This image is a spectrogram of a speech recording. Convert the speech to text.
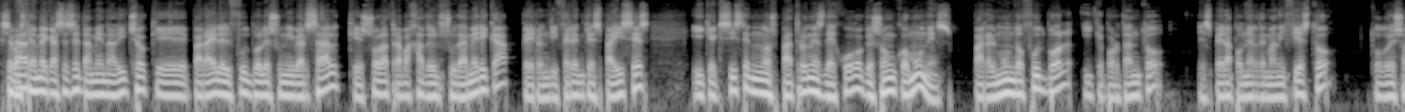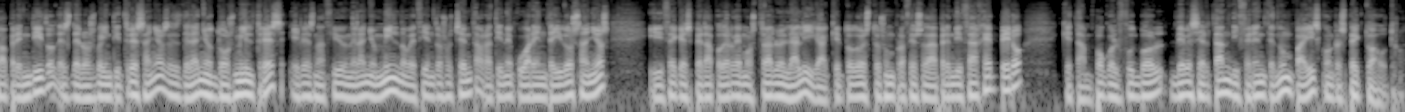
Sebastián Becasese también ha dicho que para él el fútbol es universal, que solo ha trabajado en Sudamérica, pero en diferentes países, y que existen unos patrones de juego que son comunes para el mundo fútbol y que por tanto espera poner de manifiesto todo eso aprendido desde los 23 años, desde el año 2003. Él es nacido en el año 1980, ahora tiene 42 años y dice que espera poder demostrarlo en la liga, que todo esto es un proceso de aprendizaje, pero que tampoco el fútbol debe ser tan diferente en un país con respecto a otro.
